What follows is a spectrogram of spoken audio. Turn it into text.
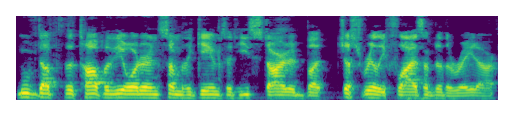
moved up to the top of the order in some of the games that he started, but just really flies under the radar.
